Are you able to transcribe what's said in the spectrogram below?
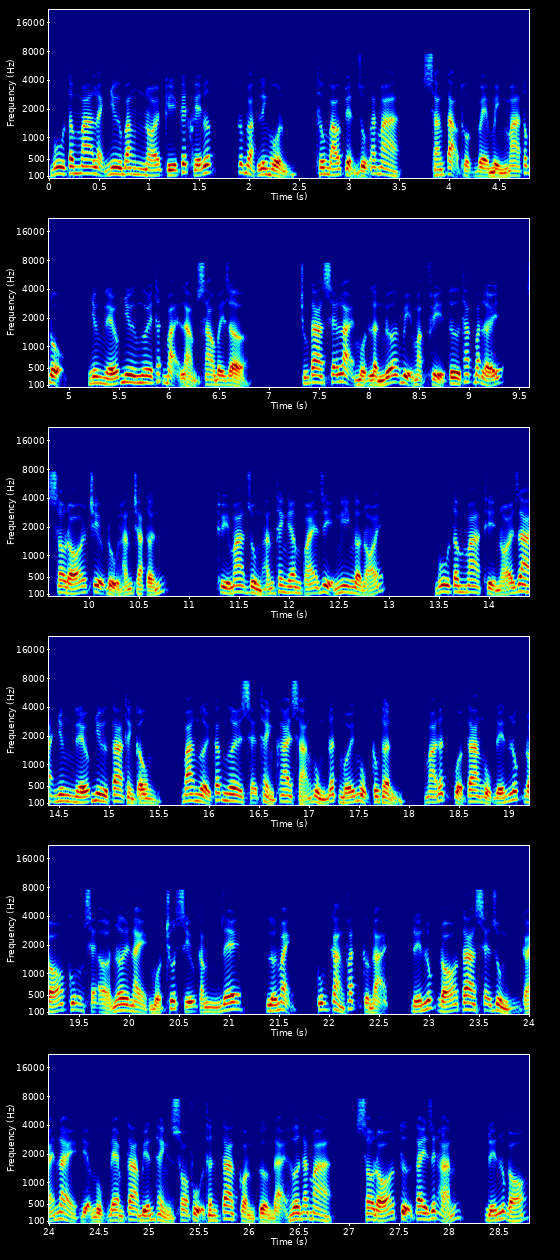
Vu tâm ma lạnh như băng nói ký kết khế ước, cướp đoạt linh hồn, thông báo tuyển dụng ác ma, sáng tạo thuộc về mình ma tốc độ, nhưng nếu như ngươi thất bại làm sao bây giờ? Chúng ta sẽ lại một lần nữa bị mặc phỉ tư thác bắt lấy, sau đó chịu đủ hắn tra tấn. Thủy ma dùng hắn thanh âm quái dị nghi ngờ nói. Vu tâm ma thì nói ra, nhưng nếu như ta thành công ba người các ngươi sẽ thành khai sáng vùng đất mới ngục công thần, mà đất của ta ngục đến lúc đó cũng sẽ ở nơi này một chút xíu cắm dễ, lớn mạnh, cũng càng phát cường đại. Đến lúc đó ta sẽ dùng cái này địa ngục đem ta biến thành so phụ thân ta còn cường đại hơn ác ma, sau đó tự tay giết hắn. Đến lúc đó,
